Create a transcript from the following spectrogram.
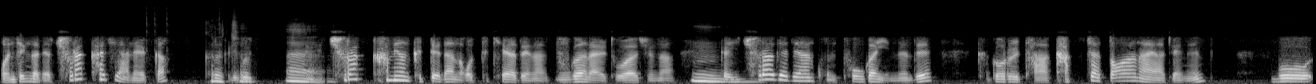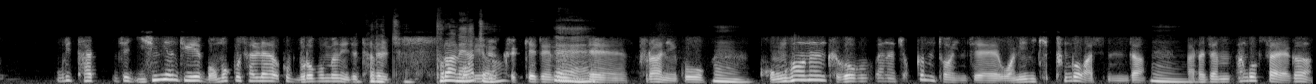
언젠가 내가 추락하지 않을까? 그렇죠. 예. 추락하면 그때 난 어떻게 해야 되나? 누가 날 도와주나? 음. 그러니까 이 추락에 대한 공포가 있는데, 그거를 다 각자 떠안아야 되는, 뭐, 우리 다 이제 20년 뒤에 뭐 먹고 살래 하고 물어보면 이제 다들 그렇죠. 불안해하죠. 긁게 되는 예. 예, 불안이고 음. 공허는 그거보다는 조금 더 이제 원인이 깊은 것 같습니다. 음. 말하자면 한국 사회가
